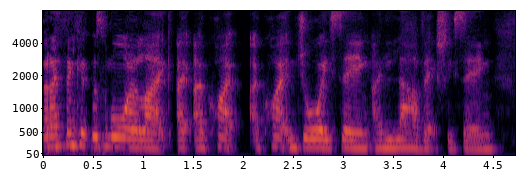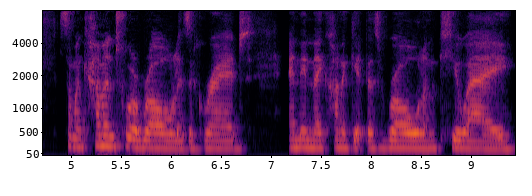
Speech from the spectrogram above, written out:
but I think it was more like I, I quite I quite enjoy seeing. I love actually seeing someone come into a role as a grad and then they kind of get this role in QA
